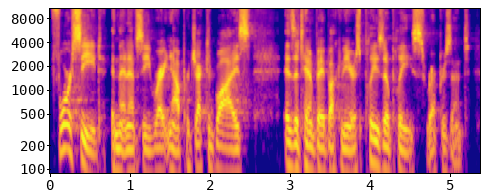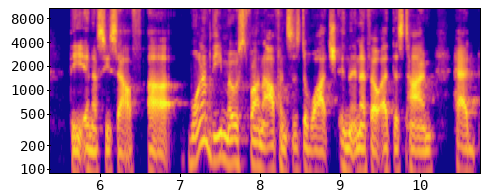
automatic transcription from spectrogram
Four seed in the NFC right now, projected wise, is the Tampa Bay Buccaneers. Please, oh, please represent the NFC South. Uh, one of the most fun offenses to watch in the NFL at this time had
